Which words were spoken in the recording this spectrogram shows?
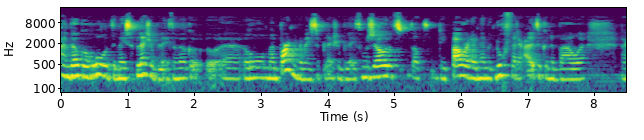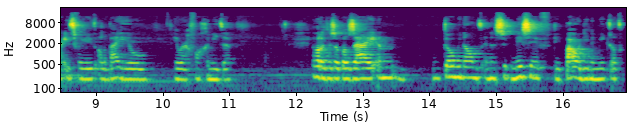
aan welke rol ik de meeste pleasure beleef. Aan welke uh, rol mijn partner de meeste pleasure beleeft. Om zo dat, dat die power dynamic nog verder uit te kunnen bouwen naar iets waar jullie het allebei heel, heel erg van genieten. En wat ik dus ook al zei, een dominant en een submissive, die power dynamiek, dat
